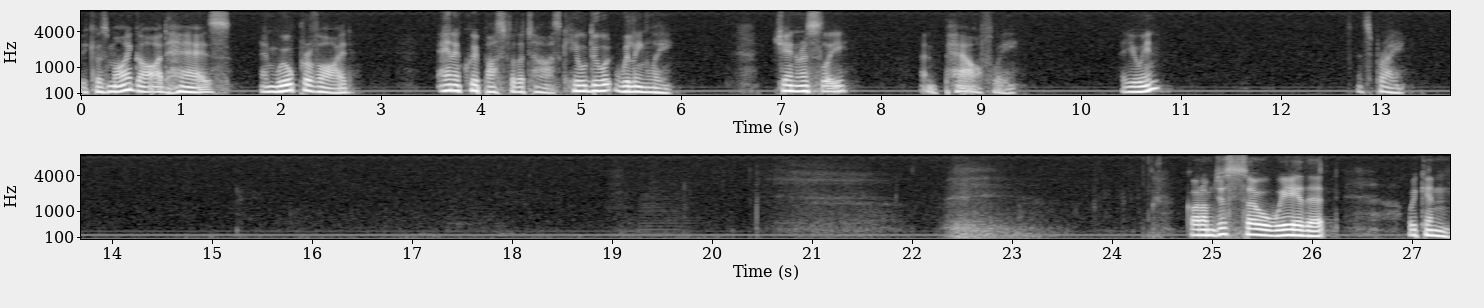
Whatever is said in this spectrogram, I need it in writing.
Because my God has and will provide and equip us for the task. He'll do it willingly, generously, and powerfully. Are you in? Let's pray. God, I'm just so aware that we can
